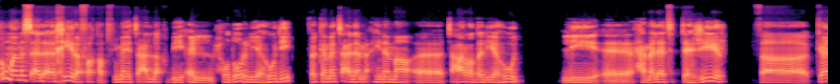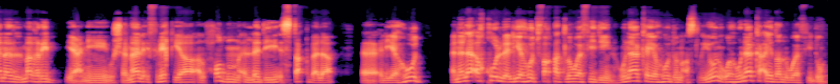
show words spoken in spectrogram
ثم مسألة أخيرة فقط فيما يتعلق بالحضور اليهودي. فكما تعلم حينما تعرض اليهود لحملات التهجير فكان المغرب يعني وشمال إفريقيا الحضن الذي استقبل آه، اليهود. أنا لا أقول اليهود فقط الوافدين هناك يهود أصليون وهناك أيضا الوافدون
